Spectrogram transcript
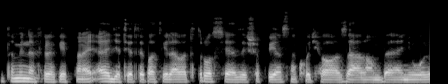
Szerintem mindenféleképpen egy, egyetértek Attilával, tehát rossz jelzés a piacnak, hogyha az állam belenyúl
